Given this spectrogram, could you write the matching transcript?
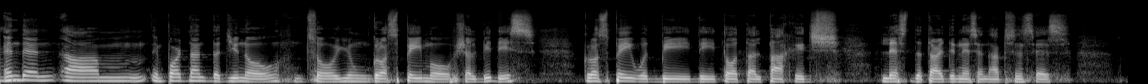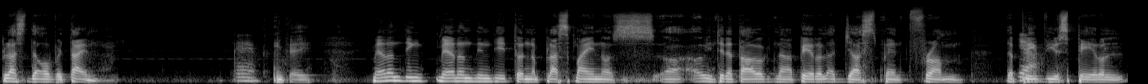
And then, um, important that you know, so yung gross pay mo shall be this. Gross pay would be the total package less the tardiness and absences plus the overtime. Okay. Okay. Meron din meron din dito na plus minus uh, yung tinatawag na payroll adjustment from the Yeah. previous payroll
